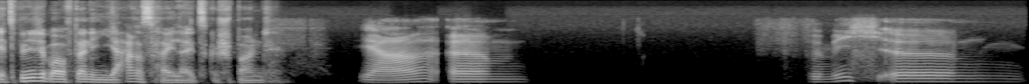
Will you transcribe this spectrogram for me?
Jetzt bin ich aber auf deine Jahreshighlights gespannt. Ja, ähm, für mich ähm,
